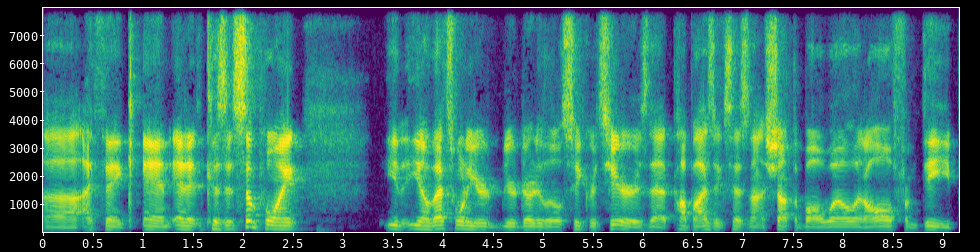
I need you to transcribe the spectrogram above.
uh, I think, and and it because at some point, you, you know that's one of your your dirty little secrets here is that Pop Isaacs has not shot the ball well at all from deep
